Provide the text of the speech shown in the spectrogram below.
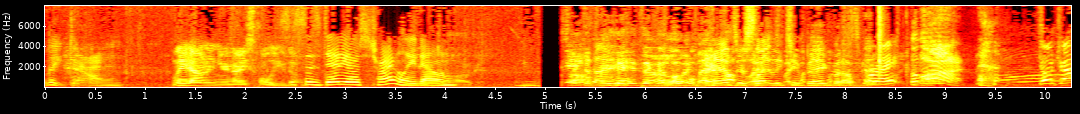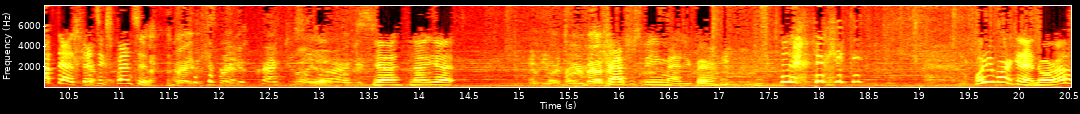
Lay down. Lay down in your nice hole, you She dog. says, Daddy, I was trying to lay down. It's like the local The bear hands are slightly too big, but okay. Right? Come on! Don't drop that. That's expensive. Hey, did you break it? Not yet. Okay. Yeah, not yet. Alright, do your magic. Trash is being magic bear. what are you barking at, Nora?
